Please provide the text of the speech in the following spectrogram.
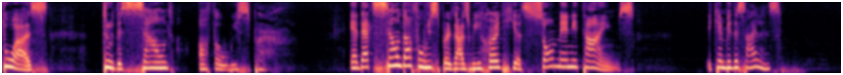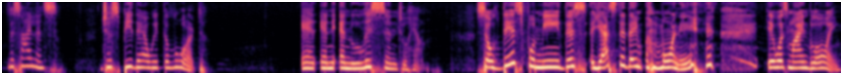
to us through the sound of a whisper. And that sound of a whisper, as we heard here so many times, it can be the silence. The silence. Just be there with the Lord and, and, and listen to Him. So, this for me, this yesterday morning, it was mind blowing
